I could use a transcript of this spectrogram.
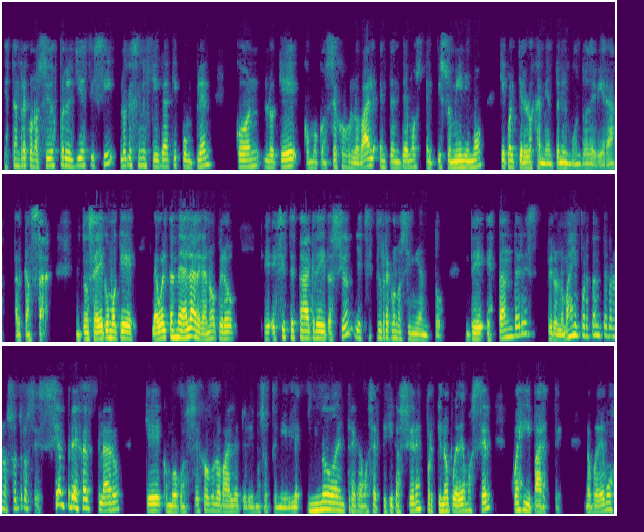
están reconocidos por el GSTC, lo que significa que cumplen con lo que como Consejo Global entendemos el piso mínimo que cualquier alojamiento en el mundo debiera alcanzar. Entonces ahí como que la vuelta es media larga, ¿no? Pero eh, existe esta acreditación y existe el reconocimiento de estándares, pero lo más importante para nosotros es siempre dejar claro que como Consejo Global de Turismo Sostenible no entregamos certificaciones porque no podemos ser juez y parte. No podemos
